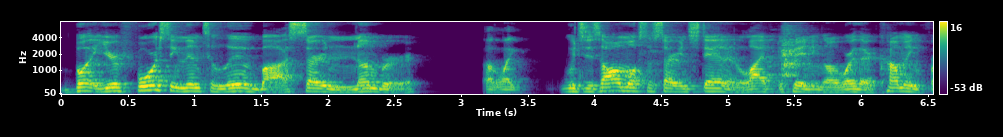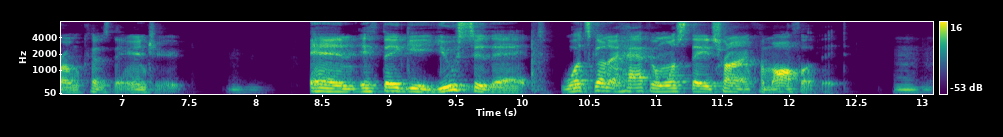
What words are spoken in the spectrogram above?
But you're forcing them to live by a certain number, of like which is almost a certain standard of life, depending on where they're coming from because they're injured. Mhm. And if they get used to that, what's gonna happen once they try and come off of it? Mhm.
